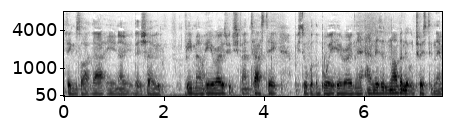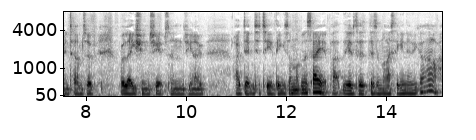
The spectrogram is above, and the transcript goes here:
things like that, you know, that show female heroes, which is fantastic. We still got the boy hero in there, and there's another little twist in there in terms of relationships and you know identity and things. I'm not going to say it, but there's a there's a nice thing in there. You go, ah,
